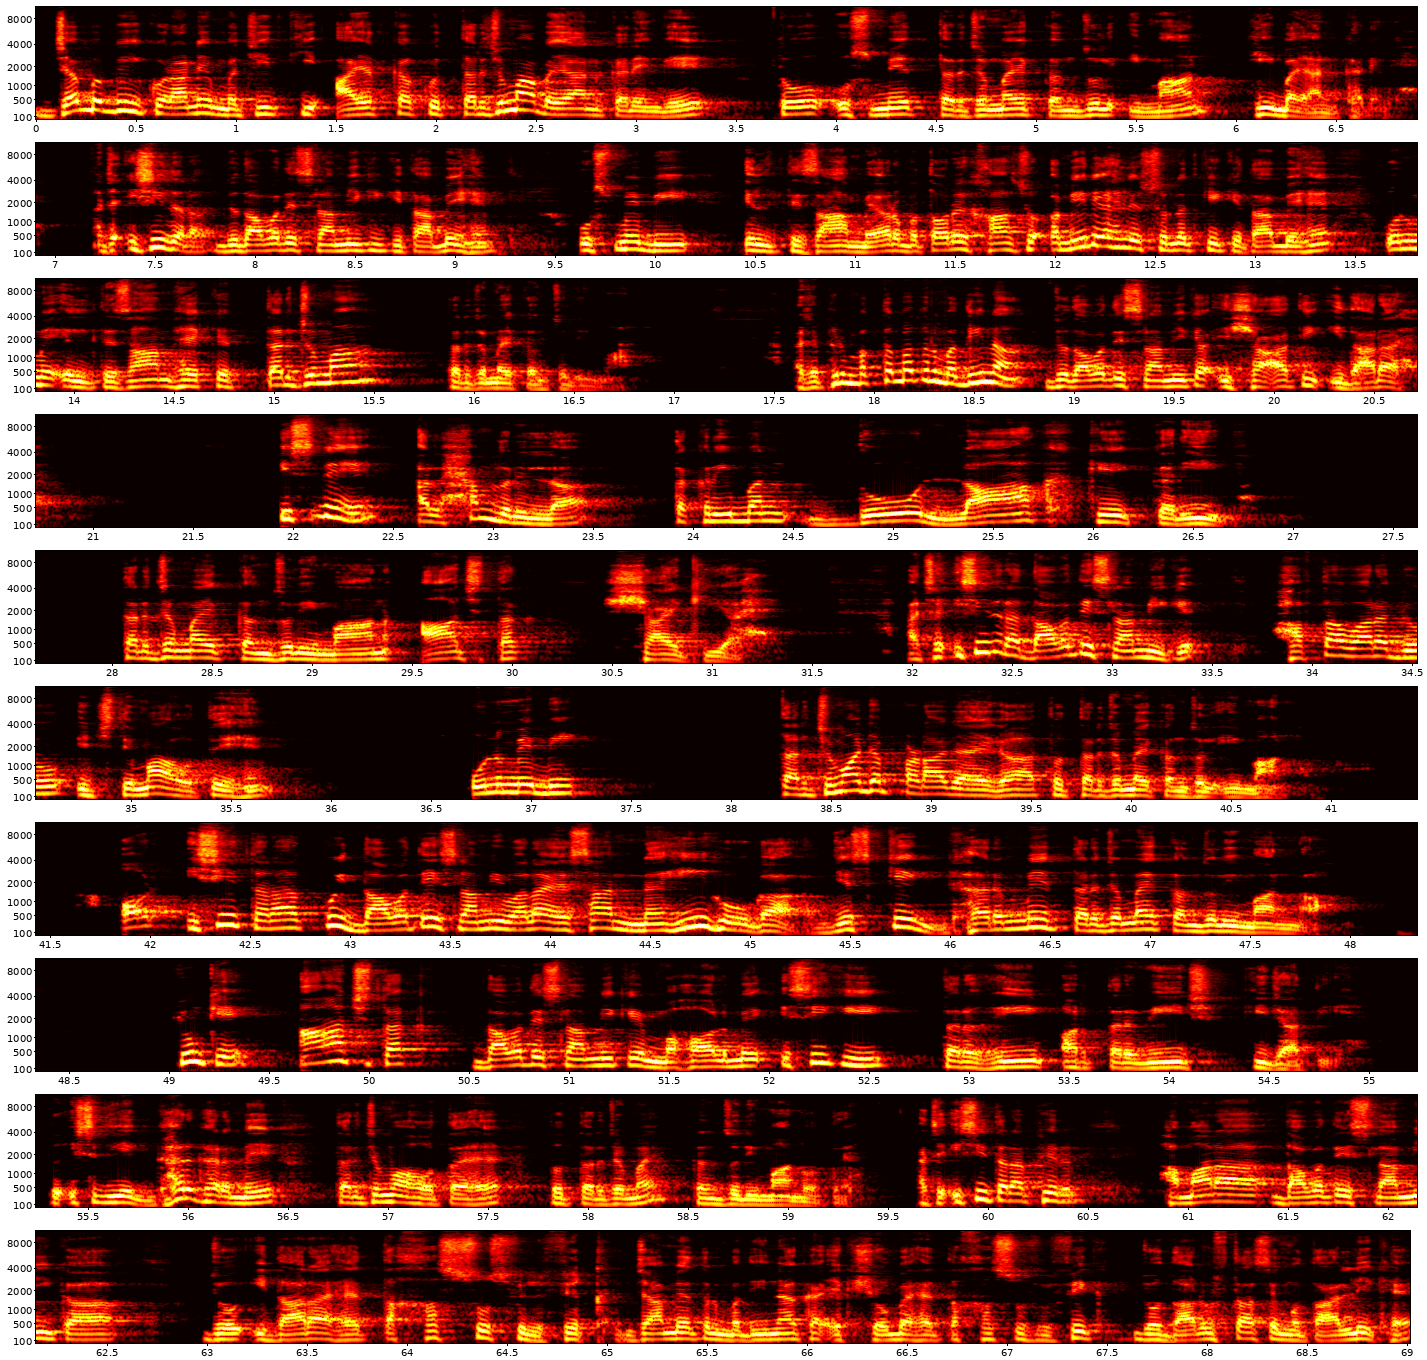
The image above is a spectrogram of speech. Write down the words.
जब भी कुरान मजीद की आयत का कोई तर्जमा बयान करेंगे तो उसमें तर्जमा कंजुल ईमान ही बयान करेंगे। अच्छा इसी तरह जो दावत इस्लामी की किताबें हैं उसमें भी इल्तिज़ाम है। और बतौर ख़ास जो अमीर अहल सुन्नत की किताबें हैं, उनमें इल्तिज़ाम है कि तर्जमा तर्जमा कंजुल ईमान अच्छा फिर मकतबतमदीना जो दावत इस्लामी का इशाती इदारा है, इसने अल्हम्दुलिल्लाह तकरीबन दो लाख के करीब तर्जमा कंजुल ईमान आज तक शाये किया है। अच्छा इसी तरह दावत इस्लामी के हफ्तावार जो इज्तम होते हैं, उनमें भी तर्जमा जब पढ़ा जाएगा तो तर्जमा कंजुल ईमान। और इसी तरह कोई दावत इस्लामी वाला ऐसा नहीं होगा जिसके घर में तर्जमा कंजुल ईमान ना हो। क्योंकि आज तक दावत इस्लामी के माहौल में इसी की तरगीब और तरवीज की जाती है। तो इसलिए घर घर में तर्जमा होता है तो तर्जमा कंजुल ईमान होता है। अच्छा इसी तरह फिर हमारा दावत इस्लामी का जो इदारा है तखसफ़िक जामतमदीना का एक शोबा है तखसफ़िक जो दारुफ्ता से मुतक है,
